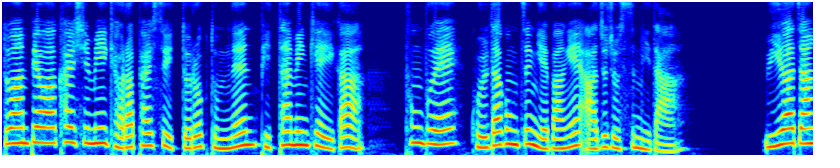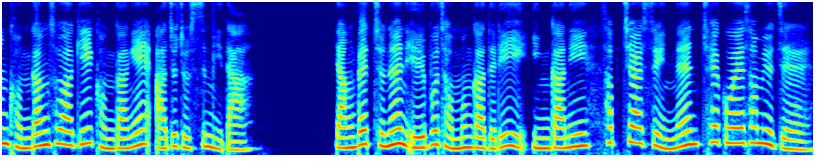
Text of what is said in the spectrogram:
또한 뼈와 칼슘이 결합할 수 있도록 돕는 비타민 K가 풍부해 골다공증 예방에 아주 좋습니다. 위화장 건강 소화기 건강에 아주 좋습니다. 양배추는 일부 전문가들이 인간이 섭취할 수 있는 최고의 섬유질,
